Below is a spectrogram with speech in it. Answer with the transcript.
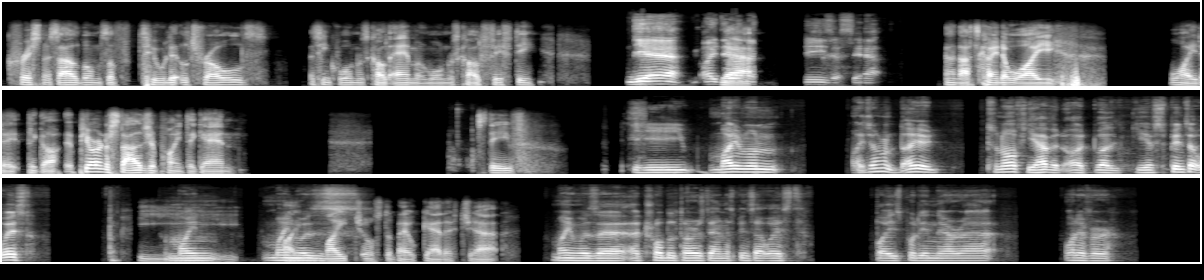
Christmas albums of two little trolls. I think one was called M and one was called Fifty, Yeah, I do. Yeah. Jesus, yeah. and that's kind of why why they they got a pure nostalgia point again. Steve. He, my one, I don't, I don't know if you have it. Or, well, you have Spin South West. Mine- Mine I was might just about get it. Yeah. Mine was a, a trouble Thursday and it's out west. Boys put in their uh, whatever,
